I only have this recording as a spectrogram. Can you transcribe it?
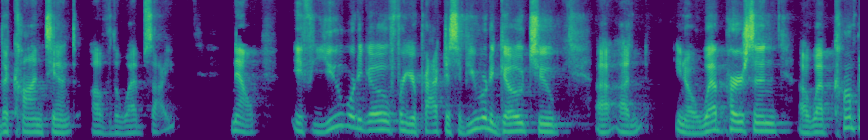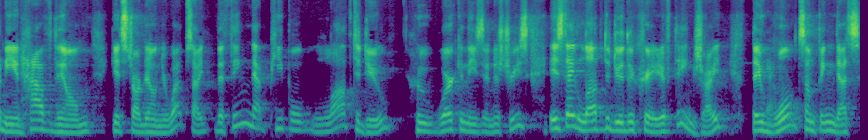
the content of the website. Now, if you were to go for your practice, if you were to go to a, a you know, a web person, a web company, and have them get started on your website, the thing that people love to do who work in these industries is they love to do the creative things, right? They yeah. want something that's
